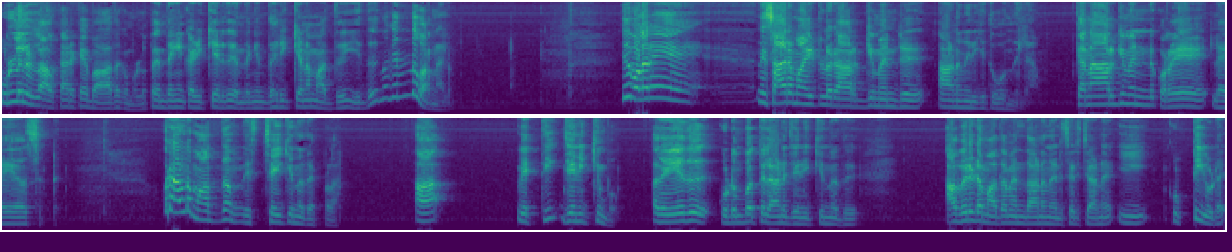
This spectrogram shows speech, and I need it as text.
ഉള്ളിലുള്ള ആൾക്കാർക്കേ ബാധകമുള്ളൂ. ഇപ്പോൾ എന്തെങ്കിലും കഴിക്കരുത് എന്തെങ്കിലും ധരിക്കണം അത് ഇത് എന്നൊക്കെ എന്ത് പറഞ്ഞാലും. ഇത് വളരെ നിസ്സാരമായിട്ടുള്ളൊരു ആർഗ്യുമെന്റ് ആണെന്ന് എനിക്ക് തോന്നുന്നില്ല. കാരണം ആർഗ്യുമെന്റിന് കുറേ ലെയേഴ്സ് ഉണ്ട്. ഒരാളുടെ മതം നിശ്ചയിക്കുന്നത് എപ്പോഴാണ് ആ വ്യക്തി ജനിക്കുമ്പോൾ. അത് ഏത് കുടുംബത്തിലാണ് ജനിക്കുന്നത്? അവരുടെ മതം എന്താണെന്നനുസരിച്ചാണ് ഈ കുട്ടിയുടെ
